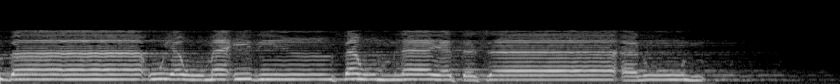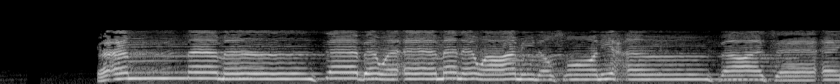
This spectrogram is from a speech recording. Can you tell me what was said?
الأنباء يومئذ فهم لا يتساءلون. فأما من تاب وآمن وعمل صالحا فعسى أن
